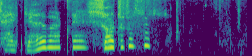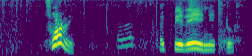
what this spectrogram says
সাইকেল পেরে, এই নেটটা।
